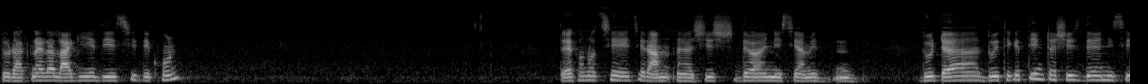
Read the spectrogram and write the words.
তো ঢাকনাটা লাগিয়ে দিয়েছি, দেখুন। তো এখন হচ্ছে এই যে রান শীষ দেওয়া নিছি আমি দুইটা, দুই থেকে তিনটা শীষ দিয়ে নিছি।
